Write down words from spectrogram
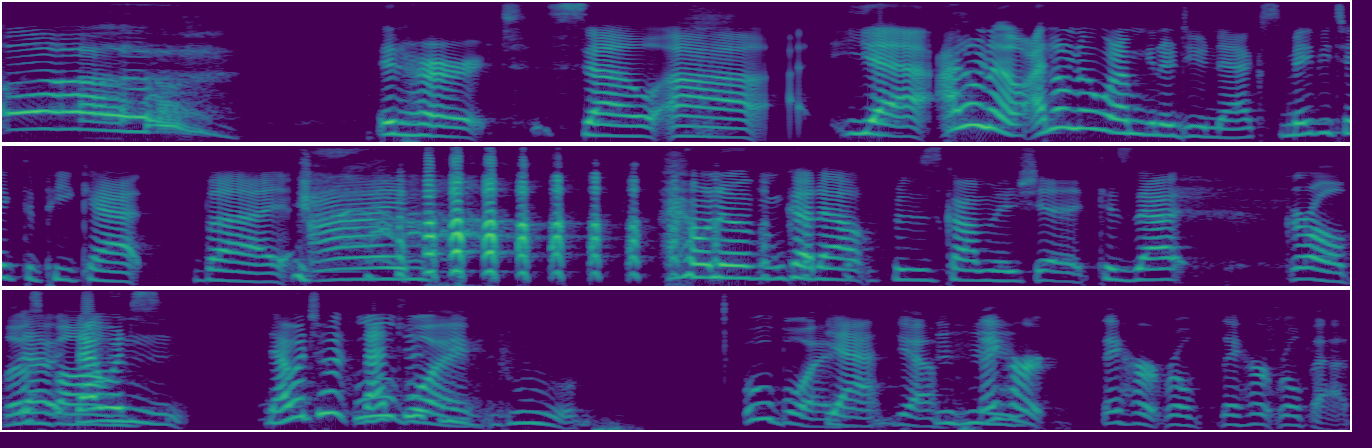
Oh, it hurt. So, uh, yeah, I don't know. I don't know what I'm gonna do next. Maybe take the PCAT, but I'm. I don't know if I'm cut out for this comedy shit because that Girl, those that, bombs. that one that one took that Ooh, took boy. me. ooh. Oh boy. Yeah. Yeah. They Mhm. hurt. They hurt real. They hurt real bad.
